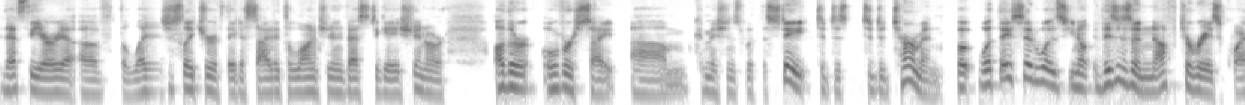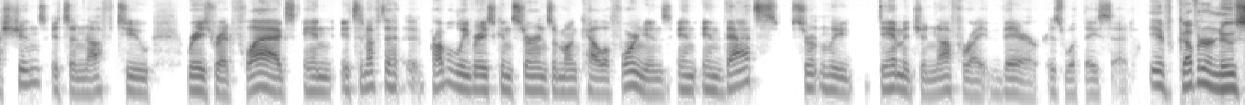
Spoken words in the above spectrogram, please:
that's the area of the legislature if they decided to launch an investigation or other oversight um, commissions with the state to to determine. But what they said was, you know, this is enough to raise questions. It's enough to raise red flags, and it's enough to uh, probably raise concerns among Californians, and and that's certainly damage enough right there, is what they said. If Governor Newsom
